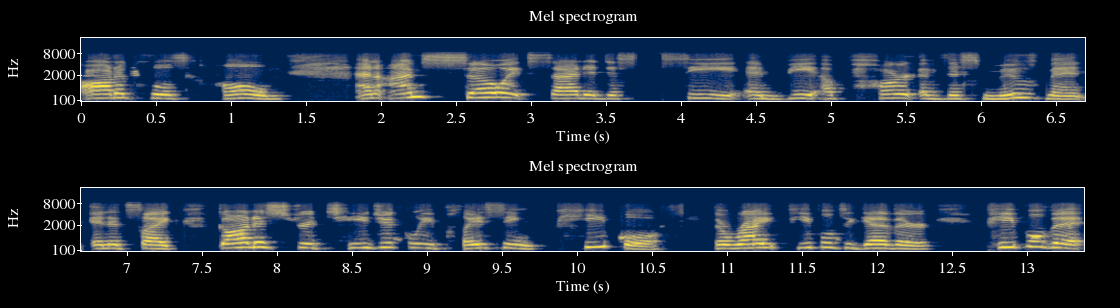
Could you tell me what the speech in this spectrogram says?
prodigals home. And I'm so excited to see and be a part of this movement. And it's like God is strategically placing people, the right people together, people that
